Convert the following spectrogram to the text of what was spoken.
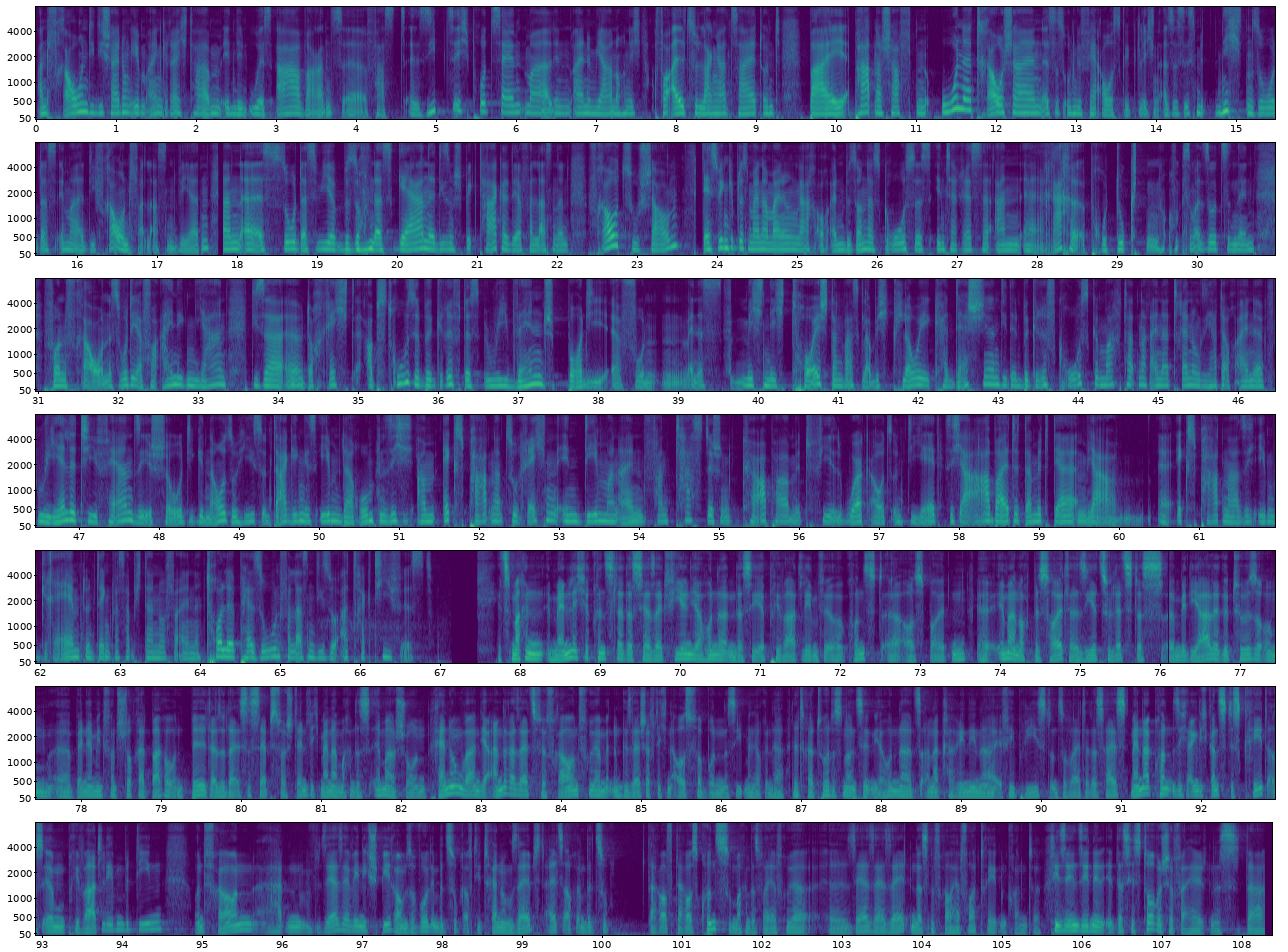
an Frauen, die die Scheidung eben eingereicht haben. In den USA waren es äh, fast äh, 70 Prozent mal in einem Jahr noch nicht vor allzu langer Zeit. Und bei Partnerschaften ohne Trauschein ist es ungefähr ausgeglichen. Also es ist mitnichten so, dass immer die Frauen verlassen werden. Dann äh, ist es so, dass wir besonders gerne diesem Spektakel der verlassenen Frau zuschauen. Deswegen gibt es meiner Meinung nach auch ein besonders großes Interesse an äh, Racheprodukten, um es mal so zu nennen, von Frauen. Es wurde ja vor einigen Jahren dieser äh, doch recht abstruse Begriff des Revenge Body erfunden. Wenn es mich nicht täuscht, dann war es, glaube ich, Chloe Kardashian, die den Begriff groß gemacht hat nach einer Trennung. Sie hatte auch eine Reality-Fernsehshow, die genauso hieß. Und da ging es eben darum, sich am Ex-Partner zu rächen, indem man einen fantastischen Körper mit viel Workouts und Diät sich erarbeitet, damit der ja, äh, Ex-Partner sich eben grämt und denkt, was habe ich da nur für eine tolle Person verlassen, die so attraktiv ist. Jetzt machen männliche Künstler das ja seit vielen Jahrhunderten, dass sie ihr Privatleben für ihre Kunst äh, ausbeuten. Äh, immer noch bis heute. Siehe zuletzt das äh, mediale Getöse um äh, Benjamin von Stuckrad-Barre und Bild. Also da ist es selbstverständlich, Männer machen das immer schon. Trennungen waren ja andererseits für Frauen früher mit einem gesellschaftlichen Aus verbunden. Das sieht man ja auch in der Literatur des 19. Jahrhunderts, Anna Karenina, Effi Briest und so weiter. Das heißt, Männer konnten sich eigentlich ganz diskret aus ihrem Privatleben bedienen und Frauen hatten sehr, sehr wenig Spielraum sowohl in Bezug auf die Trennung selbst als auch in Bezug darauf, daraus Kunst zu machen. Das war ja früher äh, sehr, sehr selten, dass eine Frau hervortreten konnte. Wie sehen Sie das historische Verhältnis da?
